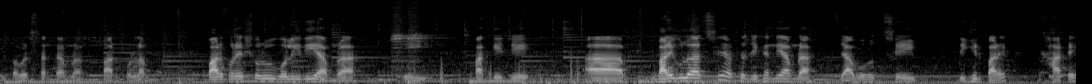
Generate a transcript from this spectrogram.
এই কবরস্থানটা আমরা পার করলাম। পার করে সরু গলি দিয়ে আমরা এই পাকে যে বাড়িগুলো আছে, অর্থাৎ যেখান দিয়ে আমরা যাব হচ্ছে এই দিঘির পাড়ে, ঘাটে,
